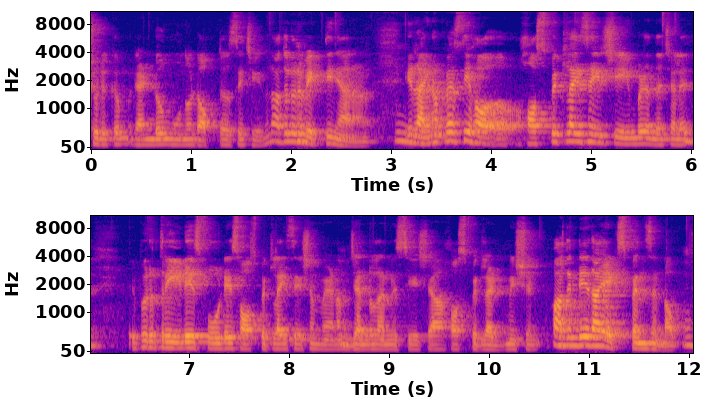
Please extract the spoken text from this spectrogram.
ചുരുക്കം രണ്ടോ മൂന്നോ ഡോക്ടേഴ്സേ ചെയ്യുന്നുള്ളൂ അതിലൊരു വ്യക്തി ഞാനാണ്. ഈ റൈനോപ്ലാസ്റ്റി ഹോസ്പിറ്റലൈസ് ചെയ്യുമ്പോൾ എന്താ വെച്ചാൽ ഇപ്പോൾ ഒരു three days four days hospitalisation വേണം ജനറൽ അനസ്തേഷ്യ ഹോസ്പിറ്റൽ അഡ്മിഷൻ അപ്പോൾ അതിന്റെതായ എക്സ്പെൻസ് ഉണ്ടാവും.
